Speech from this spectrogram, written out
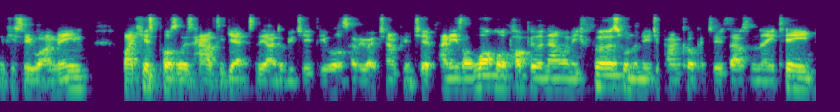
if you see what I mean. Like his puzzle is how to get to the IWGP World Heavyweight Championship, and he's a lot more popular now. When he first won the New Japan Cup in 2018,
